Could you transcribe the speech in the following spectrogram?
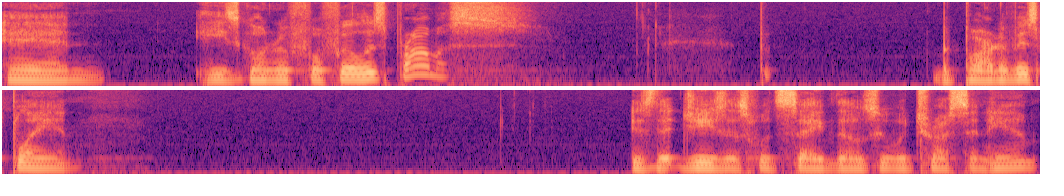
and He's going to fulfill His promise. But, but part of His plan is that Jesus would save those who would trust in Him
